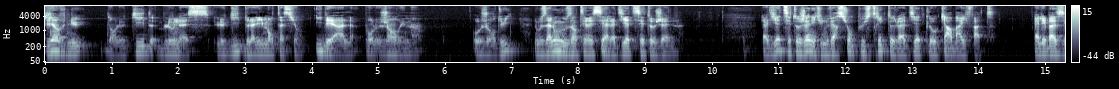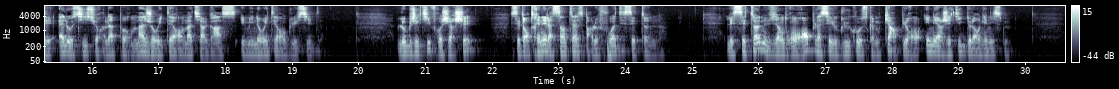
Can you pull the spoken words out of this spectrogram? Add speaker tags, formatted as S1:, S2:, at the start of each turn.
S1: Bienvenue dans le guide Blueness, le guide de l'alimentation idéale pour le genre humain. Aujourd'hui, nous allons nous intéresser à la diète cétogène. La diète cétogène est une version plus stricte de la diète low carb high fat. Elle est basée, elle aussi, sur un apport majoritaire en matières grasses et minoritaire en glucides. L'objectif recherché, c'est d'entraîner la synthèse par le foie des cétones. Les cétones viendront remplacer le glucose comme carburant énergétique de l'organisme.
